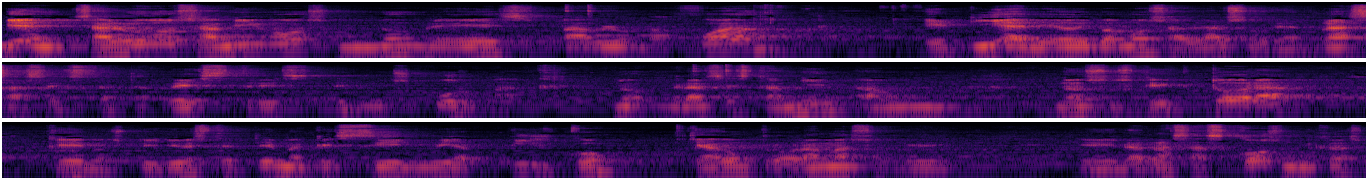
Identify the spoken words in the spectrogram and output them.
Bien, saludos amigos, mi nombre es Pablo Majuan. El día de hoy vamos a hablar sobre razas extraterrestres de los Urmac. ¿no? Gracias también a una suscriptora que nos pidió este tema, que es Silvia Pilco, que haga un programa sobre eh, las razas cósmicas,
